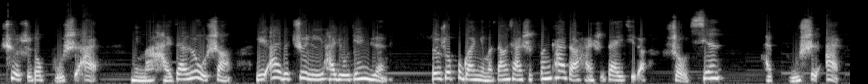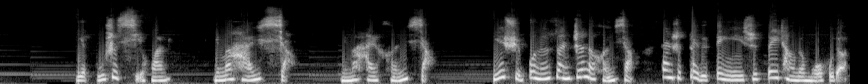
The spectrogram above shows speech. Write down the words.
确实都不是爱，你们还在路上，离爱的距离还有点远，所以说不管你们当下是分开的还是在一起的，首先还不是爱，也不是喜欢，你们还小，你们还很小。也许不能算真的很小，但是对的定义是非常的模糊的。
